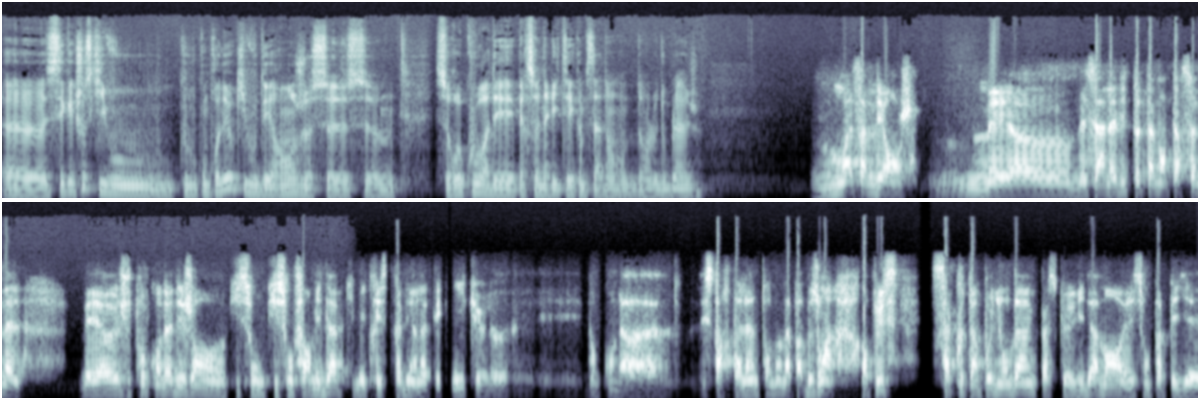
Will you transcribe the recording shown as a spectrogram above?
C'est quelque chose qui vous, que vous comprenez ou qui vous dérange, ce recours à des personnalités comme ça dans, le doublage Moi, ça me dérange. Mais, euh, mais c'est un avis totalement personnel. Mais euh, je trouve qu'on a des gens qui sont, qui sont formidables, qui maîtrisent très bien la technique. Euh, donc, on a des star talents, on n'en a pas besoin. En plus, ça coûte un pognon dingue parce qu'évidemment, ils sont pas payés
